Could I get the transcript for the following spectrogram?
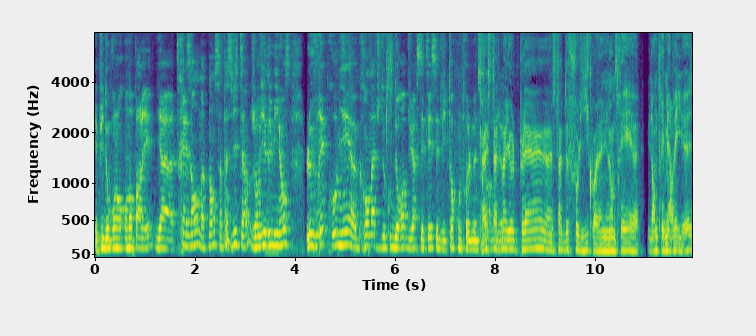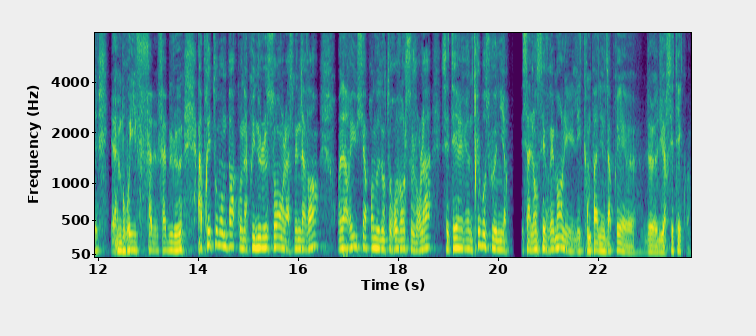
Et puis donc on, en parlait, il y a 13 ans maintenant, ça passe vite, hein, janvier 2011, le vrai premier euh, grand match de Coupe d'Europe du RCT, cette victoire contre le Munster. Un stade Mayol plein, un stade de folie, quoi, une entrée, euh, une entrée merveilleuse, un bruit fabuleux. Après tout le monde part, qu'on a pris une leçon la semaine d'avant, on a réussi à prendre notre revanche ce jour-là, c'était un très beau souvenir. Et ça lançait vraiment les, campagnes d'après euh, du RCT. Quoi.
